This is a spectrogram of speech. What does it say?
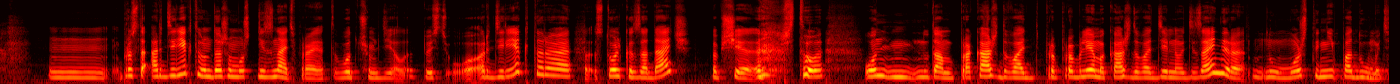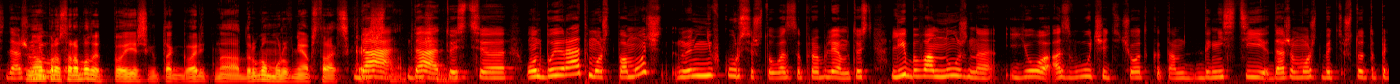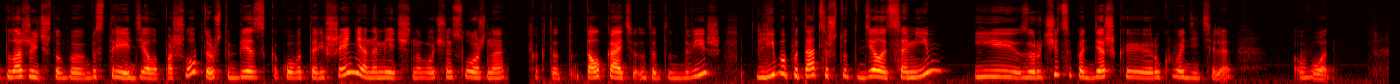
Просто арт-директор, он даже может не знать про это, вот в чем дело. То есть у арт-директора столько задач вообще, что он, ну, там, про каждого, про проблемы каждого отдельного дизайнера, ну, может и не подумать даже. Ну, он просто работает, если так говорить, на другом уровне абстракции, Да, да, то есть э, он бы и рад может помочь, но не в курсе, что у вас за проблема. То есть либо вам нужно ее озвучить, четко там донести, даже, может быть, что-то предложить, чтобы быстрее дело пошло, потому что без какого-то решения намеченного очень сложно как-то толкать вот этот движ, либо пытаться что-то делать самим, и заручиться поддержкой руководителя. Вот.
